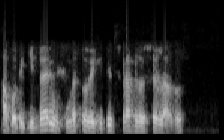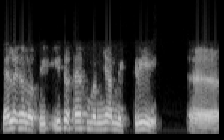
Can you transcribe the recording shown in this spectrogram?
από την κυβέρνηση μέχρι το διοικητή της Τράπεζας της Ελλάδος έλεγαν ότι είτε θα έχουμε μια μικρή ε, ε,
